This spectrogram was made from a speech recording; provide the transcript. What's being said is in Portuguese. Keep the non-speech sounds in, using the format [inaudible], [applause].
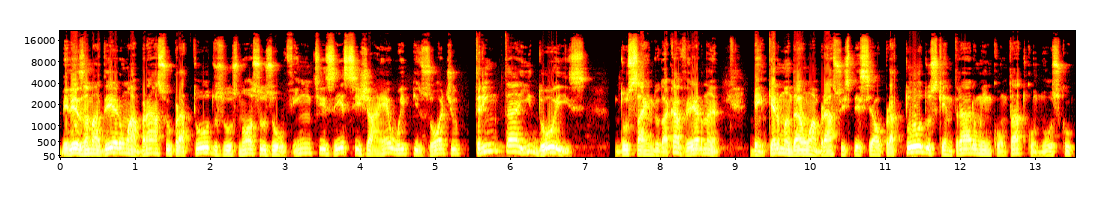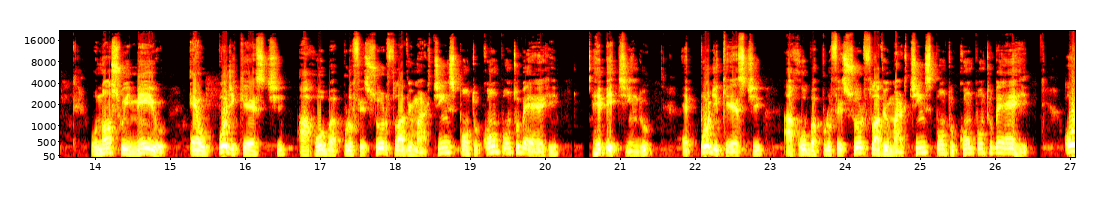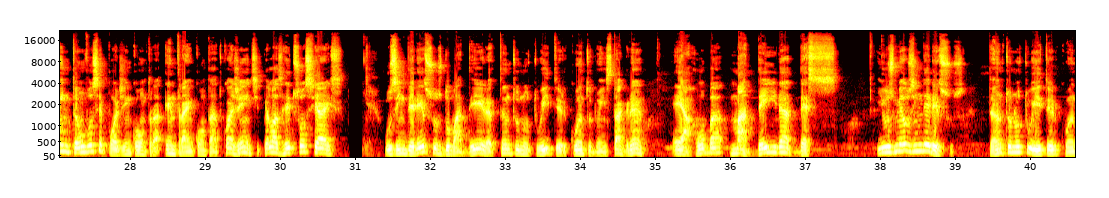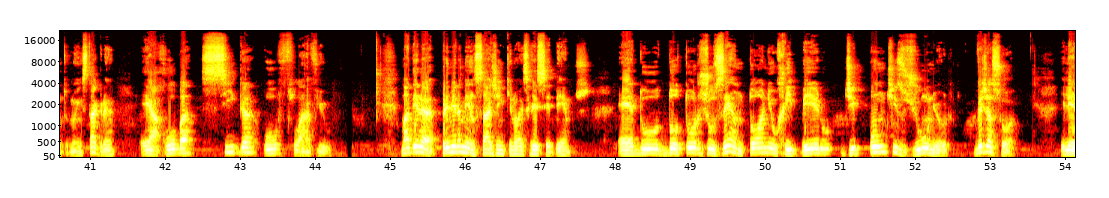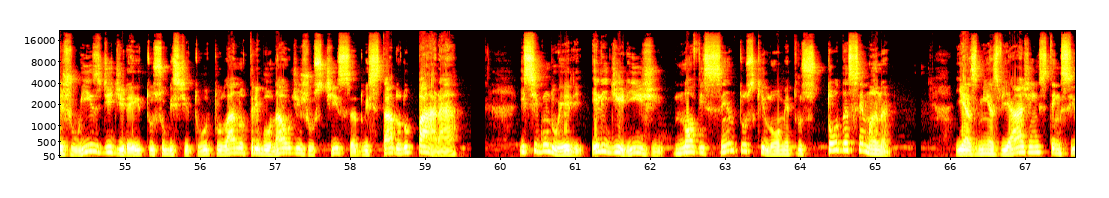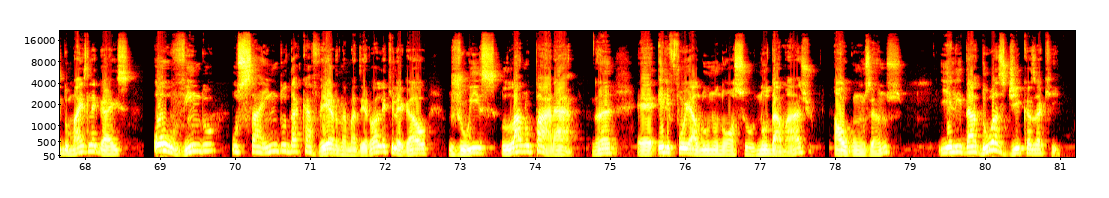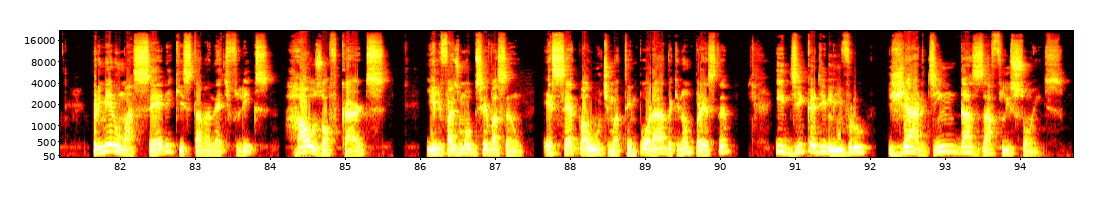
Beleza, Madeira? Um abraço para todos os nossos ouvintes. Esse já é o episódio 32 do Saindo da Caverna. Bem, quero mandar um abraço especial para todos que entraram em contato conosco. O nosso e-mail é o podcast arroba professorflaviomartins.com.br. Repetindo, é podcast arroba professorflaviomartins.com.br. Ou então você pode encontrar, entrar em contato com a gente pelas redes sociais. Os endereços do Madeira, tanto no Twitter quanto no Instagram, é arroba madeira10. E os meus endereços, tanto no Twitter quanto no Instagram, é arroba siga o Flávio. Madeira, primeira mensagem que nós recebemos é do Dr. José Antônio Ribeiro de Pontes Júnior. Veja só, ele é juiz de direito substituto lá no Tribunal de Justiça do Estado do Pará. E segundo ele, ele dirige 900 quilômetros toda semana. E as minhas viagens têm sido mais legais ouvindo o Saindo da Caverna, Madeira. Olha que legal, juiz lá no Pará. Né? É, ele foi aluno nosso no Damásio há alguns anos e ele dá duas dicas aqui. Primeiro, uma série que está na Netflix, House of Cards, e ele faz uma observação, exceto a última temporada, que não presta, e dica de livro Jardim das Aflições.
